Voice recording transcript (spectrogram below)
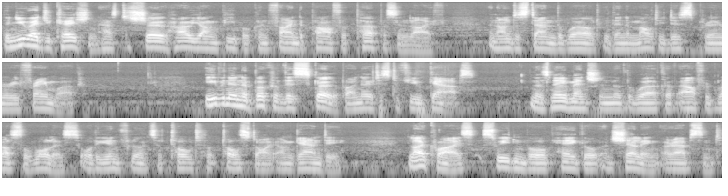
the new education has to show how young people can find a path of purpose in life and understand the world within a multidisciplinary framework. Even in a book of this scope, I noticed a few gaps. There's no mention of the work of Alfred Russel Wallace or the influence of Tol- Tolstoy on Gandhi. Likewise, Swedenborg, Hegel, and Schelling are absent,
